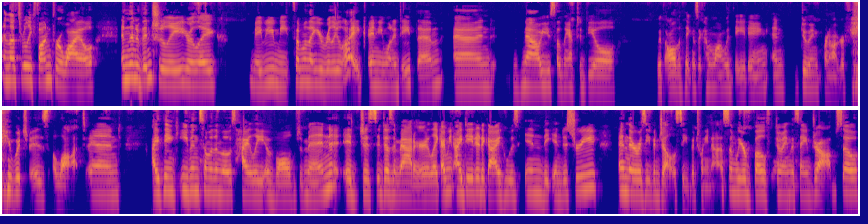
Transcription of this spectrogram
And that's really fun for a while. And then eventually you're like, maybe you meet someone that you really like and you want to date them. And now you suddenly have to deal with all the things that come along with dating and doing pornography, which is a lot. And I think even some of the most highly evolved men, it just, it doesn't matter. Like, I mean, I dated a guy who was in the industry and there was even jealousy between us and we were both yeah. doing the same job. So,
